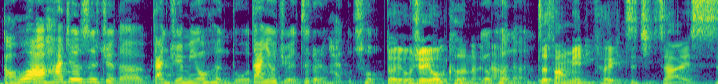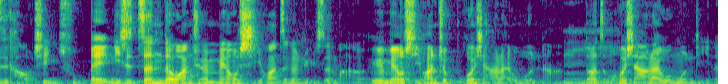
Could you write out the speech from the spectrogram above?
搞不好他就是觉得感觉没有很多，但又觉得这个人还不错。对，我觉得有可能啊，有可能。这方面你可以自己再思考清楚。哎，你是真的完全没有喜欢这个女生吗？因为没有喜欢就不会想要来问啊，嗯，对啊，怎么会想要来问问题呢？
